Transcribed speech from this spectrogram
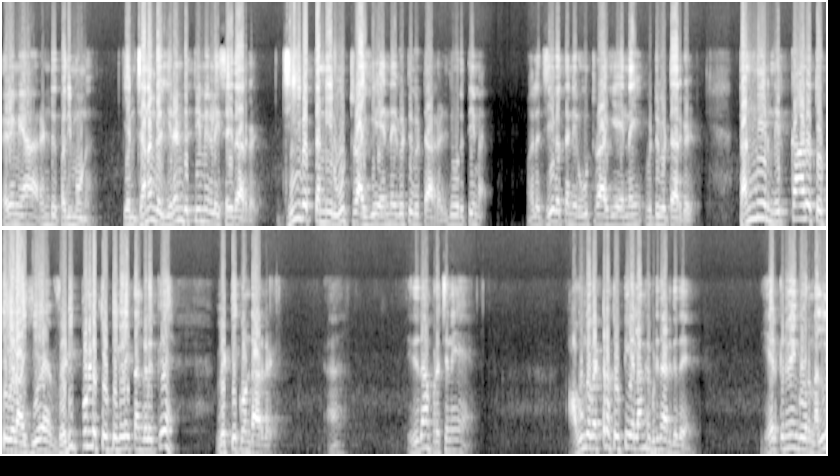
எரேமியா ரெண்டு பதிமூணு. என் ஜனங்கள் இரண்டு தீமைகளை செய்தார்கள். ஜீவ தண்ணீர் ஊற்றாகிய என்னை விட்டு விட்டார்கள். இது ஒரு தீமை. முதல்ல ஜீவ தண்ணீர் ஊற்றாகிய என்னை விட்டு விட்டார்கள். தண்ணீர் நிற்காத தொட்டிகளாகிய வெடிப்புள்ள தொட்டிகளை தங்களுக்கு வெட்டி கொண்டார்கள். ஆ? இதுதான் பிரச்சனையே. அவங்க வெட்டுற தொட்டி எல்லாமே இப்படிதான் இருக்குது. ஏற்கனவே இங்க ஒரு நல்ல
